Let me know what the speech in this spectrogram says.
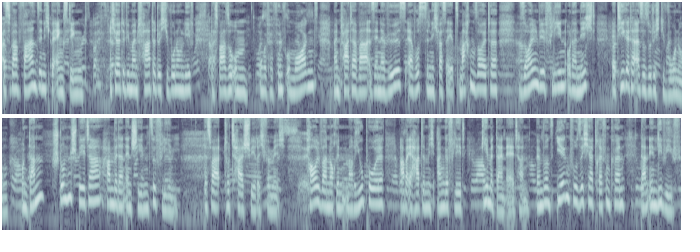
Es war wahnsinnig beängstigend. Ich hörte, wie mein Vater durch die Wohnung lief. Das war so um ungefähr 5 Uhr morgens. Mein Vater war sehr nervös. Er wusste nicht, was er jetzt machen sollte. Sollen wir fliehen oder nicht? Er tigerte also so durch die Wohnung. Und dann, Stunden später, haben wir dann entschieden zu fliehen. Das war total schwierig für mich. Paul war noch in Mariupol, aber er hatte mich angefleht, geh mit deinen Eltern. Wenn wir uns irgendwo sicher treffen können, dann in Lviv.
